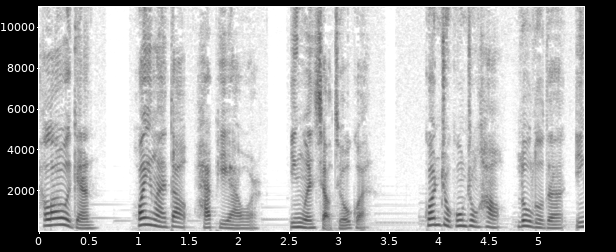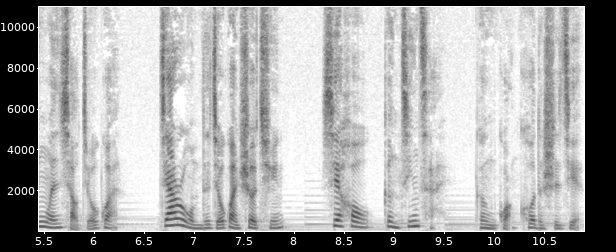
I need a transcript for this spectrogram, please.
Hello again，欢迎来到 Happy Hour 英文小酒馆。关注公众号“露露的英文小酒馆”，加入我们的酒馆社群，邂逅更精彩、更广阔的世界。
